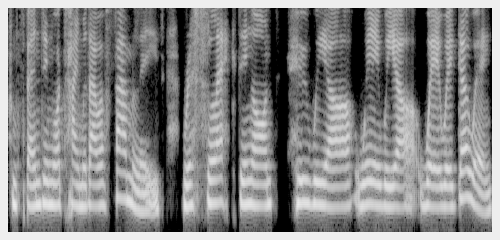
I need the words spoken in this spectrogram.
from spending more time with our families, reflecting on who we are, where we are, where we're going,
